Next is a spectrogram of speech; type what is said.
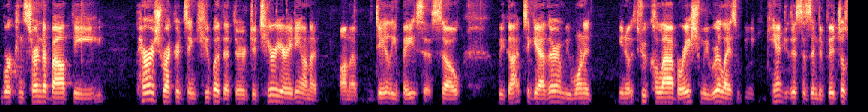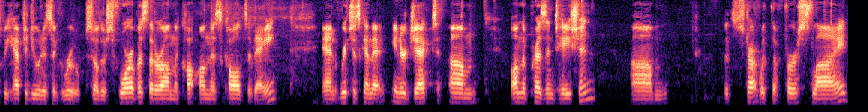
were concerned about the parish records in Cuba that they're deteriorating on a, on a daily basis. So we got together and we wanted, you know, through collaboration, we realize we can't do this as individuals, we have to do it as a group. So there's four of us that are on, the call, on this call today. And Rich is gonna interject um, on the presentation. Um, let's start with the first slide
